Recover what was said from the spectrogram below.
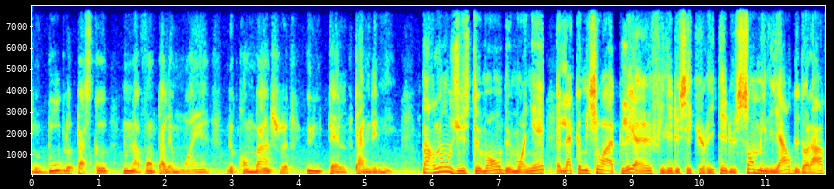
le double parce que nous n'avons pas les moyens de combattre une telle pandémie. Parlons justement de moyens. La Commission a appelé à un filet de sécurité de 100 milliards de dollars.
